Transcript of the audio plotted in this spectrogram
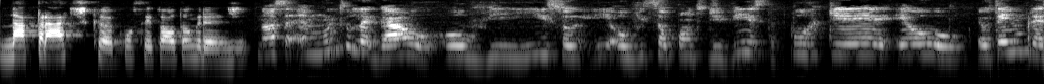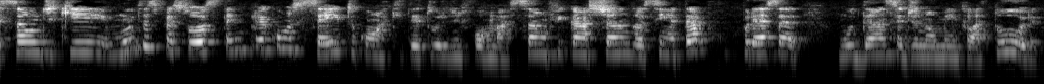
na prática conceitual tão grande. Nossa, é muito legal ouvir isso ouvir seu ponto de vista, porque eu, eu tenho a impressão de que muitas pessoas têm preconceito com arquitetura de informação, ficam achando assim, até por essa mudança de nomenclatura,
